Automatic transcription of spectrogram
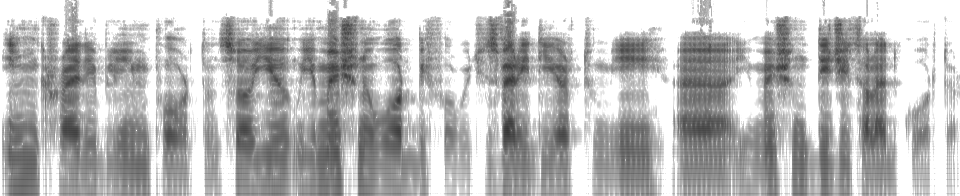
incredibly important. So you, you mentioned a word before which is very dear to me. Uh, you mentioned digital headquarter.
